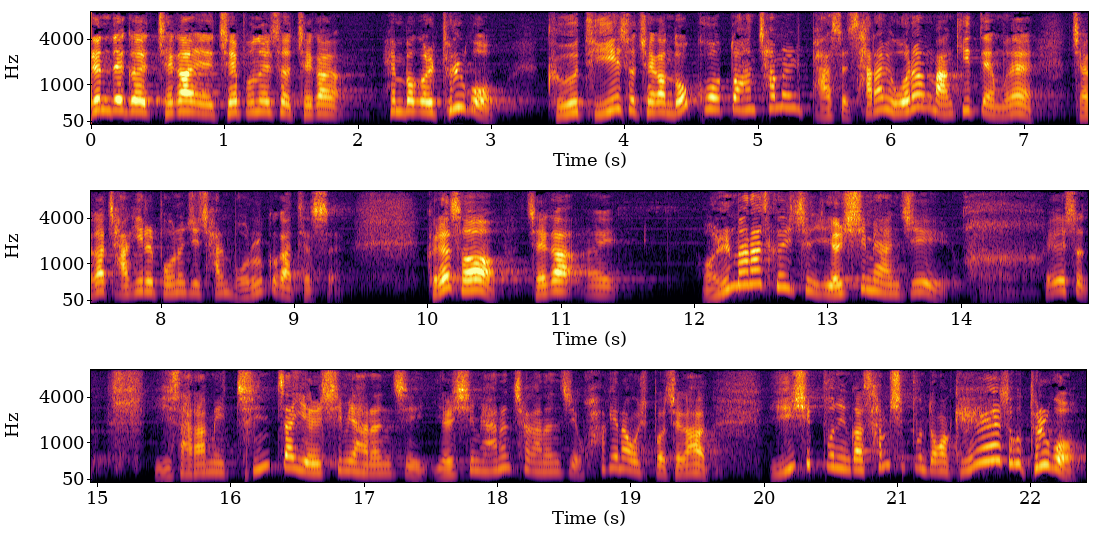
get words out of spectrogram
그런데 그 제가 제 번호에서 제가 햄버거를 들고 그 뒤에서 제가 놓고 또 한참을 봤어요. 사람이 워낙 많기 때문에 제가 자기를 보는지 잘 모를 것 같았어요. 그래서 제가 얼마나 그 열심히 한지 그래서 이 사람이 진짜 열심히 하는지 열심히 하는 척 하는지 확인하고 싶어 제가 한 20분인가 30분 동안 계속 들고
